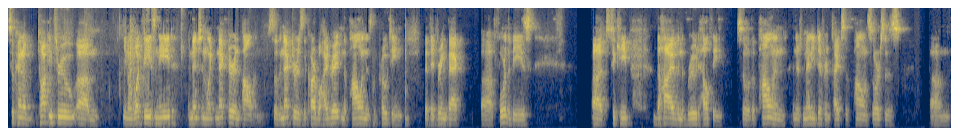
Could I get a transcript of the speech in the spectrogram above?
so kind of talking through um, you know what bees need i mentioned like nectar and pollen so the nectar is the carbohydrate and the pollen is the protein that they bring back uh, for the bees uh, to keep the hive and the brood healthy. So the pollen and there's many different types of pollen sources um,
